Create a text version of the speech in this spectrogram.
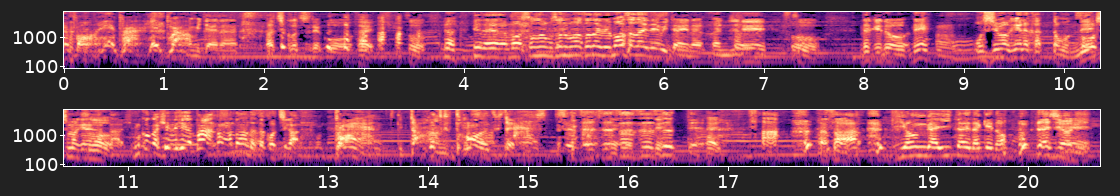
ュンバン、ヒュンバン、ヒュンバンみたいな、あちこちでこう、はい、そう、いや、いやいやいや、もうその、その回さないで、回さないで、みたいな感じで、そう。そう。だけどね、うん。押し負けなかったもんね。そう押し負けなかった。向こうがヒューヒューパンドンドンだったらこっちが。ドーンって、ドーンって、ドーンってズズズズズズって。はい。さあさあ擬音が言いたいだけのラジオにね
